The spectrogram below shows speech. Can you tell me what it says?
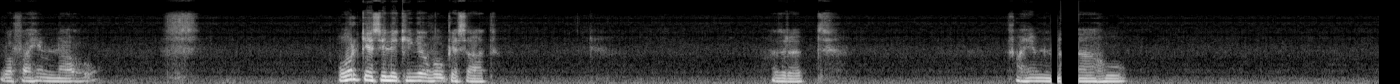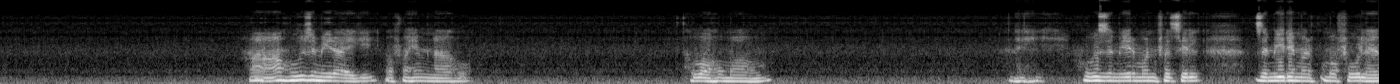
وہ فہم نہ ہو اور کیسے لکھیں گے وہ کے ساتھ؟ حضرت فہم نہ ہو ہاں ہو ضمیر آئے گی۔ وہ فہم نہ ہو ہوا ہما ہوں نہیں، ہو ضمیر منفصل، ضمیر مفول ہے،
